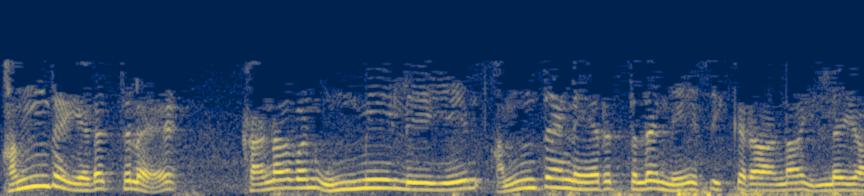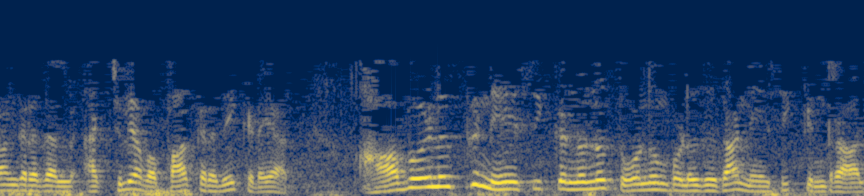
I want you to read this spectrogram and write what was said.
அந்த இடத்துல கணவன் உண்மையிலேயே அந்த நேரத்துல நேசிக்கிறானா இல்லையாங்கிறத ஆக்சுவலி அவ பாக்குறதே கிடையாது. அவளுக்கு நேசிக்கணும்னு தோணும் பொழுதுதான் நேசிக்கின்றாள்.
